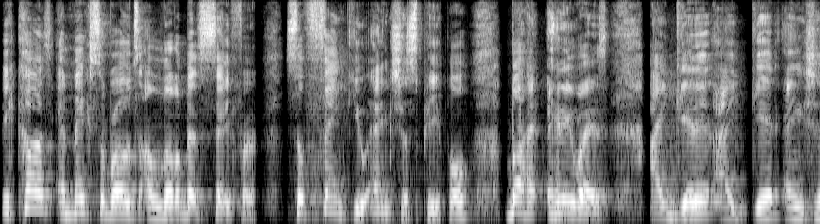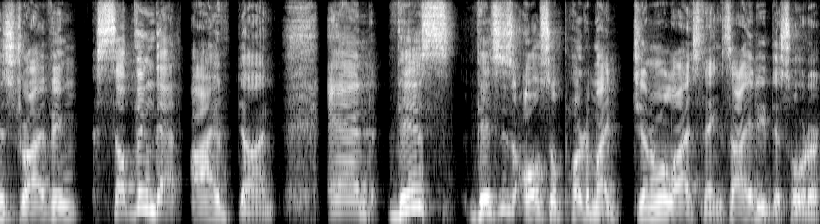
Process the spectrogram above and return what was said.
because it makes the roads a little bit safer. So thank you, anxious people. But anyways, I get it, I get anxious driving. Something that I've done done. And this, this is also part of my generalized anxiety disorder.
